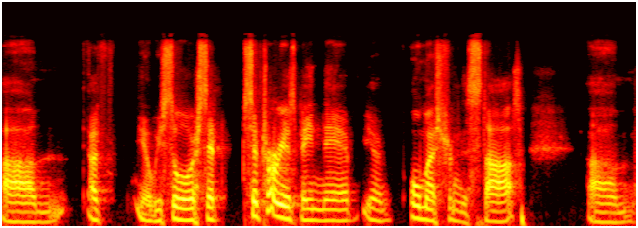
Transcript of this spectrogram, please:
Um, you know, we saw Sept- Septoria has been there, you know, almost from the start um,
